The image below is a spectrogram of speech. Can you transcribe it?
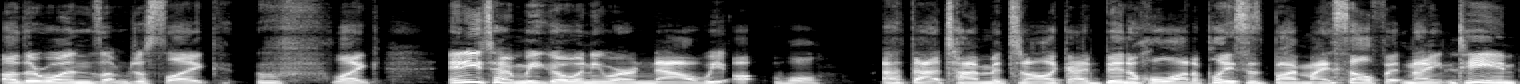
Other ones, I'm just like, oof, like anytime we go anywhere now, we, well, at that time, it's not like I'd been a whole lot of places by myself at 19.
